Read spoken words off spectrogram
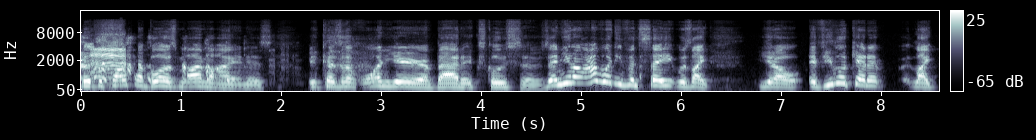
the, the part that blows my mind is because of one year of bad exclusives. And you know, I wouldn't even say it was like, you know, if you look at it like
